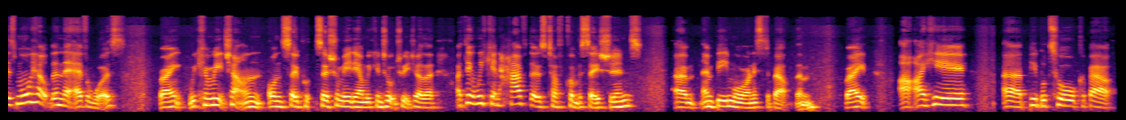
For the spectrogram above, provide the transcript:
there's more help than there ever was right? We can reach out on, on so, social media and we can talk to each other. I think we can have those tough conversations um, and be more honest about them right? I, I hear uh, people talk about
